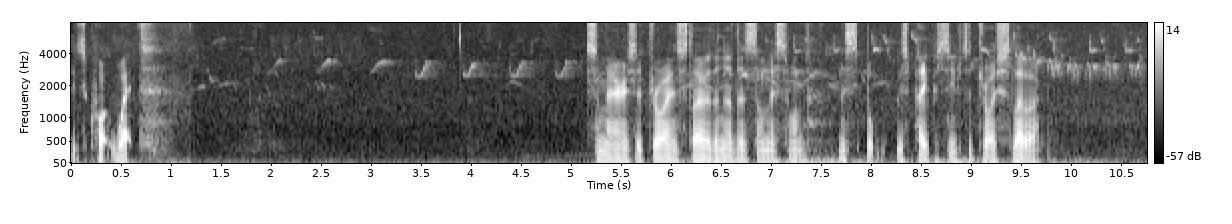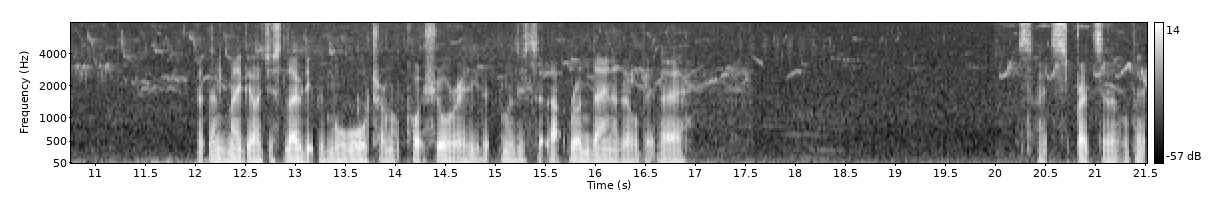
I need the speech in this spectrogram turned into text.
it's quite wet. Some areas are drying slower than others on this one. This book, this paper seems to dry slower. But then maybe I just load it with more water, I'm not quite sure really, but we'll just let that run down a little bit there. so it spreads a little bit.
